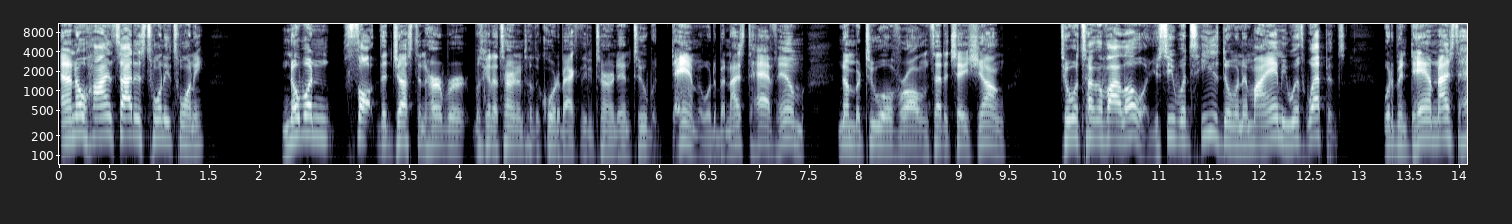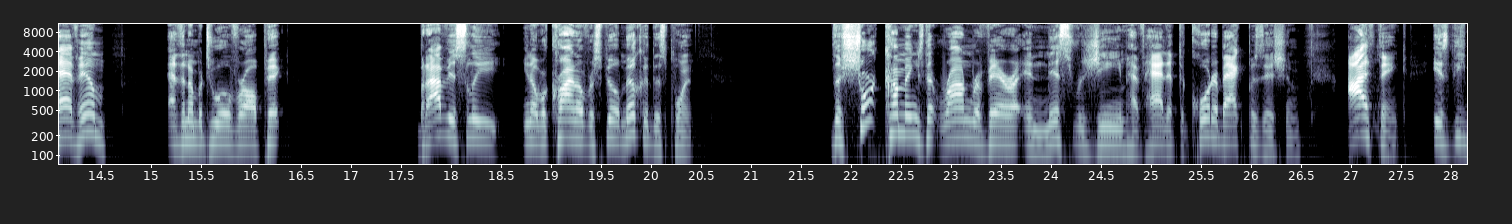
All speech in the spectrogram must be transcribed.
And I know hindsight is 2020. No one thought that Justin Herbert was going to turn into the quarterback that he turned into, but damn, it would have been nice to have him number two overall instead of Chase Young. Tua Tagovailoa. You see what he's doing in Miami with weapons. Would have been damn nice to have him as the number two overall pick. But obviously, you know, we're crying over spilled milk at this point. The shortcomings that Ron Rivera and this regime have had at the quarterback position – I think, is the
